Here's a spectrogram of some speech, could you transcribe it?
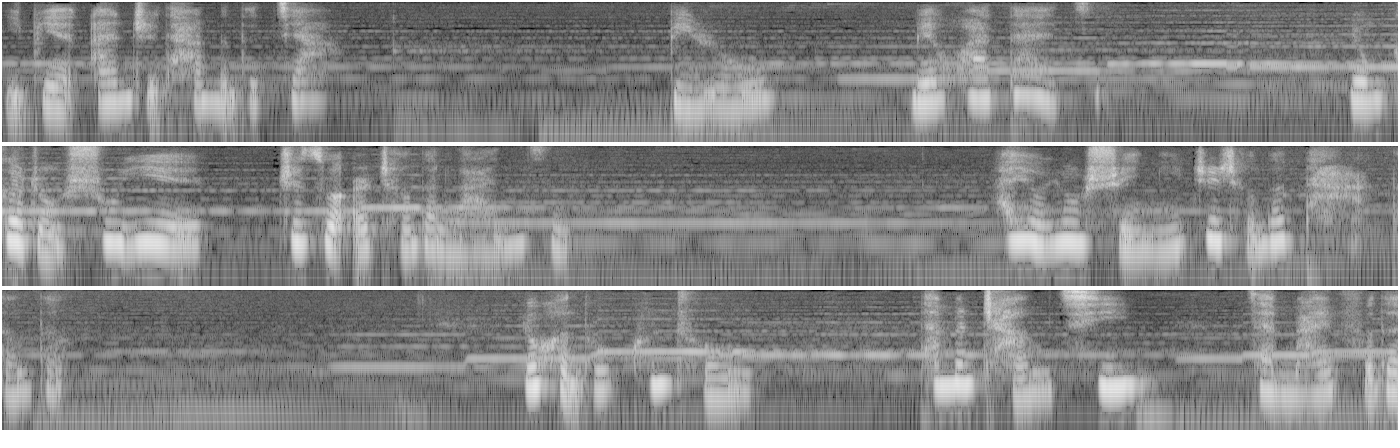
以便安置他们的家，比如棉花袋子、用各种树叶制作而成的篮子，还有用水泥制成的塔等等。有很多昆虫，它们长期在埋伏的。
